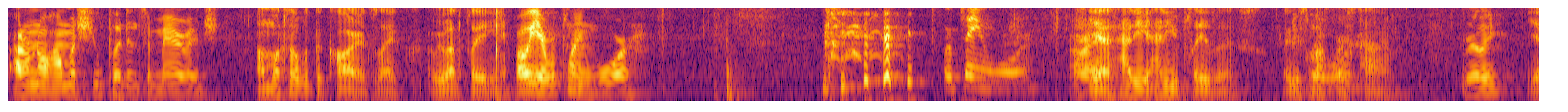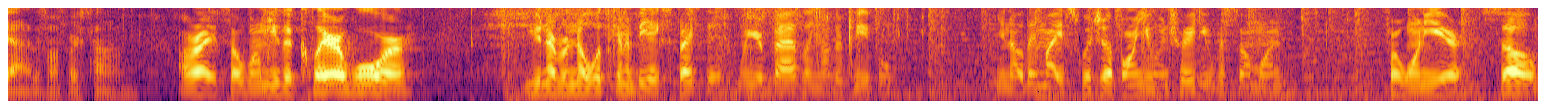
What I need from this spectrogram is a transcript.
I don't know how much you put into marriage. Um, what's up with the cards? Like, are we about to play a game? Oh yeah, we're playing war. we're playing war. All right. Yeah. How do you how do you play this? Like, this is my first time. Really? Yeah, this is my first time. All right. So when we declare war, you never know what's going to be expected when you're battling other people. You know, they might switch up on you and trade you for someone for one year. So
